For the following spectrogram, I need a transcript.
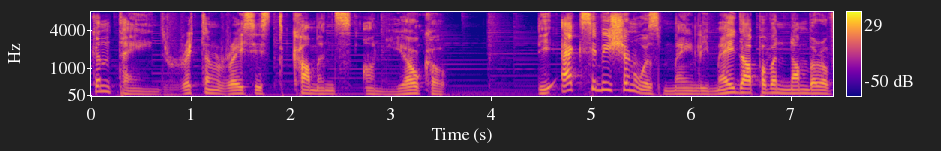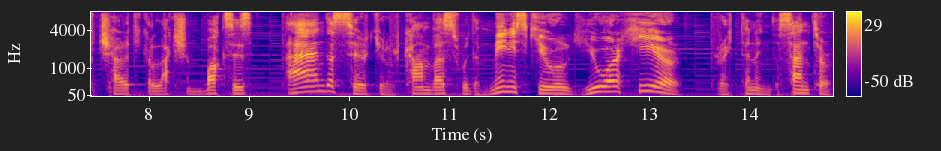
contained written racist comments on Yoko. The exhibition was mainly made up of a number of charity collection boxes and a circular canvas with a minuscule You Are Here written in the center.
